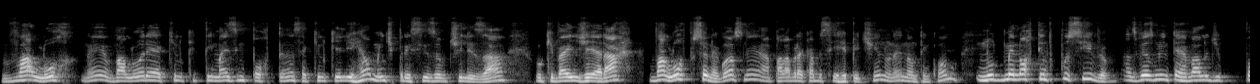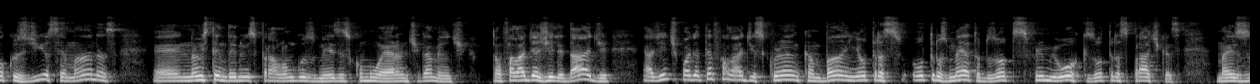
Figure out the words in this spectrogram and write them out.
valor, né? Valor é aquilo que tem mais importância, aquilo que ele realmente precisa utilizar, o que vai gerar valor para o seu negócio, né? A palavra acaba se repetindo, né? Não tem como. No menor tempo possível, às vezes no intervalo de poucos dias, semanas, é, não estendendo isso para longos meses como era antigamente. Então, falar de agilidade, a gente pode até falar de Scrum, Kanban e outras, outros métodos, outros frameworks, outras práticas, mas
